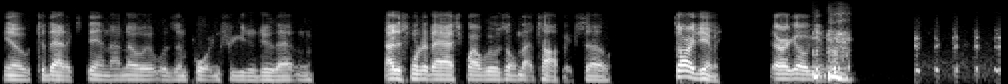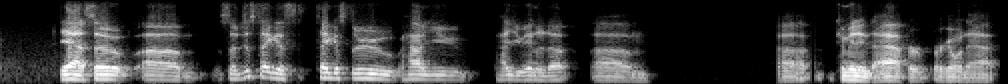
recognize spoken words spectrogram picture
you know to that extent i know it was important for you to do that and i just wanted to ask while we was on that topic so sorry jimmy there i go again Yeah. So, um, so just take us take us through how you how you ended up um, uh, committing to app or, or going to app.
